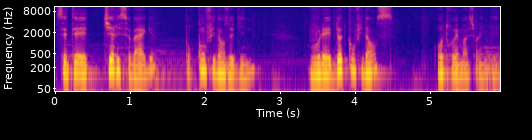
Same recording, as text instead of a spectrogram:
C'était Thierry Sebag pour Confidence de Dean. Vous voulez d'autres confidences? Retrouvez-moi sur LinkedIn.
